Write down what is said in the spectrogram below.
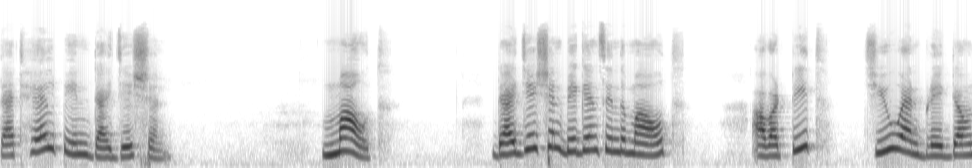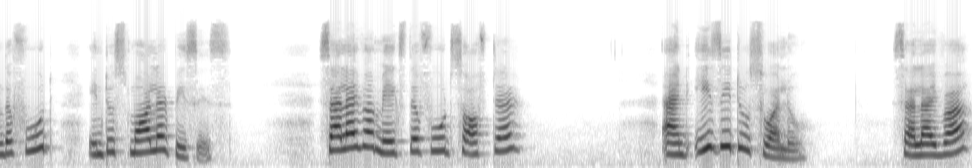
that help in digestion. Mouth Digestion begins in the mouth. Our teeth chew and break down the food into smaller pieces. Saliva makes the food softer and easy to swallow. Saliva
